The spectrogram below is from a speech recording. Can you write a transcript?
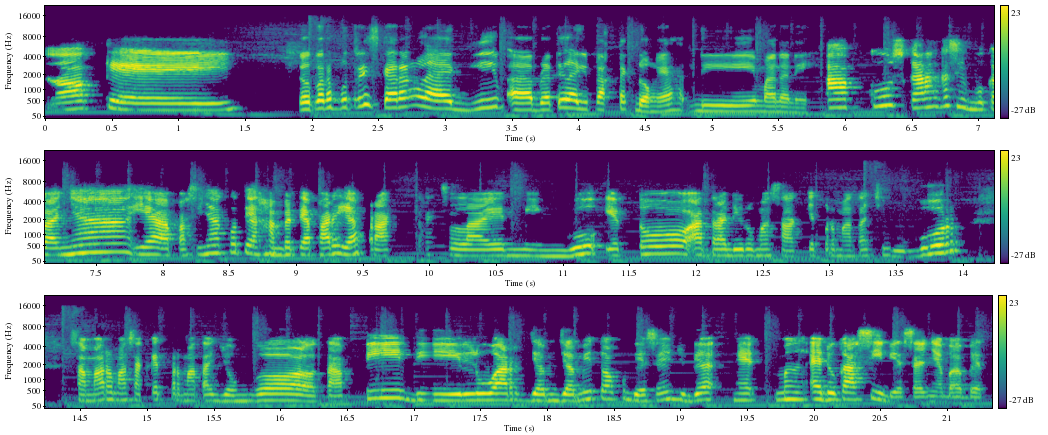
Oke. Okay. Dokter Putri sekarang lagi uh, berarti lagi praktek dong ya di mana nih? Aku sekarang kesibukannya ya pastinya aku tiap hampir tiap hari ya praktek selain minggu itu antara di rumah sakit Permata Cibubur sama rumah sakit Permata Jonggol. Tapi di luar jam-jam itu aku biasanya juga mengedukasi biasanya Babet.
